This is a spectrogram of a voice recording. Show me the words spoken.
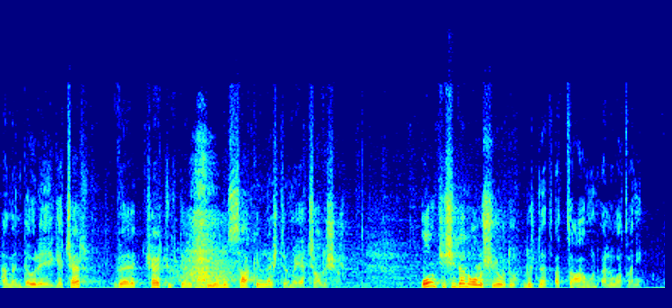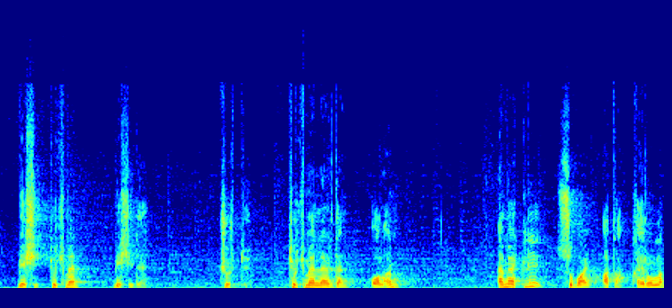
hemen devreye geçer ve Kerkük'te durumu sakinleştirmeye çalışır. 10 kişiden oluşuyordu Lücnet Et-Taavun El-Vatani. Beşi Türkmen, beşi de Kürttü. Türkmenlerden olan emekli subay Ata Hayrullah,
